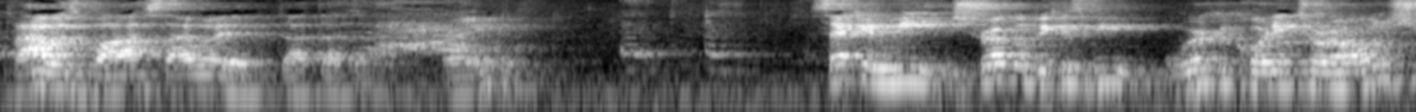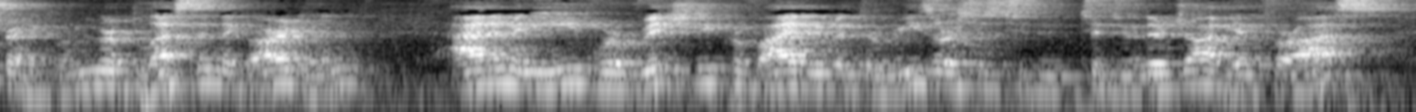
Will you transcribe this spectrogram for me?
If I was boss, I would dot dot dot, right? Second, we struggle because we work according to our own strength. When we were blessed in the garden, Adam and Eve were richly provided with the resources to to do their job. Yet for us,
